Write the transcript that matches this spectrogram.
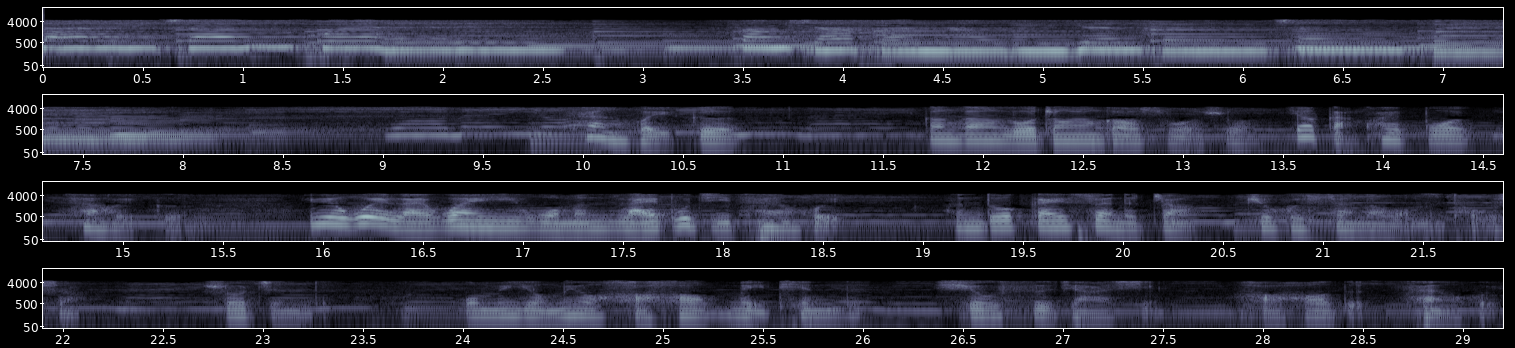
来忏悔，放下烦恼与怨恨成灰。忏悔歌，刚刚罗中庸告诉我说，要赶快播忏悔歌。因为未来万一我们来不及忏悔，很多该算的账就会算到我们头上。说真的，我们有没有好好每天的修四加行，好好的忏悔？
